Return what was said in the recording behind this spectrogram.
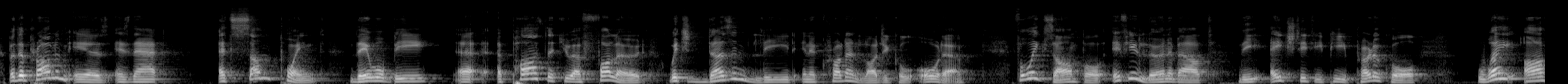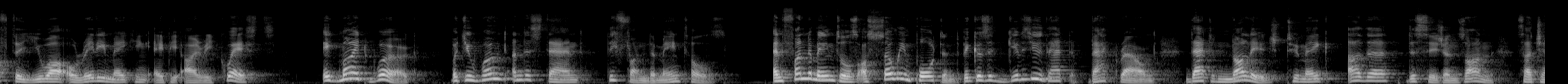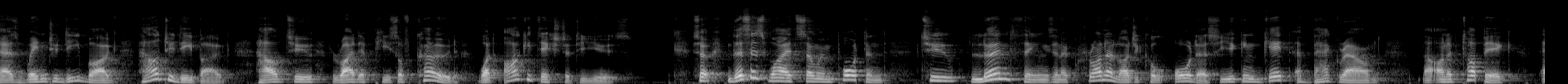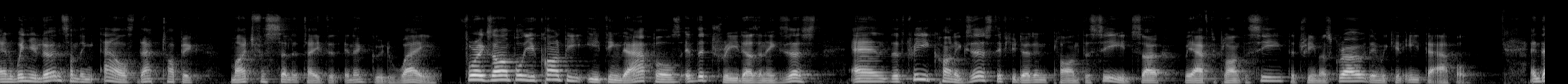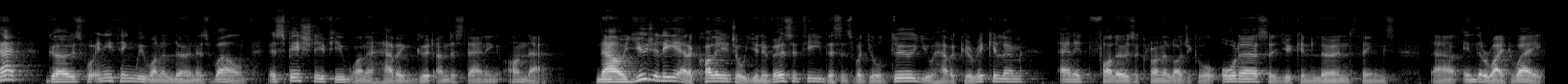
But the problem is, is that at some point there will be a, a path that you have followed which doesn't lead in a chronological order. For example, if you learn about the HTTP protocol way after you are already making API requests, it might work, but you won't understand the fundamentals. And fundamentals are so important because it gives you that background, that knowledge to make other decisions on, such as when to debug, how to debug, how to write a piece of code, what architecture to use. So, this is why it's so important to learn things in a chronological order so you can get a background uh, on a topic, and when you learn something else, that topic might facilitate it in a good way. For example, you can't be eating the apples if the tree doesn't exist. And the tree can't exist if you didn't plant the seed. So we have to plant the seed, the tree must grow, then we can eat the apple. And that goes for anything we want to learn as well, especially if you want to have a good understanding on that. Now, usually at a college or university, this is what you'll do. You have a curriculum and it follows a chronological order so you can learn things uh, in the right way.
